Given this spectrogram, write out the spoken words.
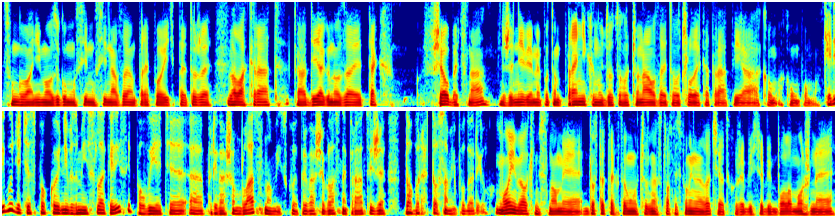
s fungovaním mozgu musí, musí navzájom prepojiť, pretože veľakrát tá diagnoza je tak všeobecná, že nevieme potom preniknúť do toho, čo naozaj toho človeka trápi a ako, ako mu pomôcť. Kedy budete spokojní v zmysle, kedy si poviete eh, pri vašom vlastnom výskume, pri vašej vlastnej práci, že dobre, to sa mi podarilo? Mojím veľkým snom je dostať sa k tomu, čo sme vlastne spomínali na začiatku, že by, že by bolo možné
